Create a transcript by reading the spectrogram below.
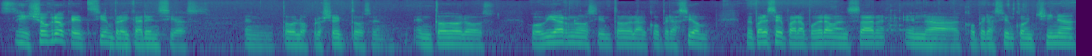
Sí, yo creo que siempre hay carencias en todos los proyectos, en, todos los gobiernos y en toda la cooperación. Me parece que para poder avanzar en la cooperación con China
